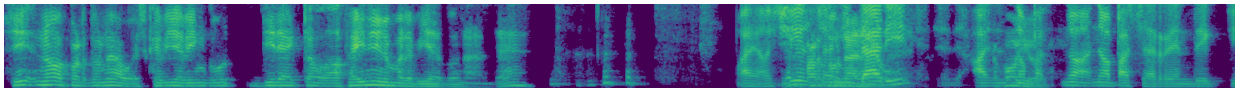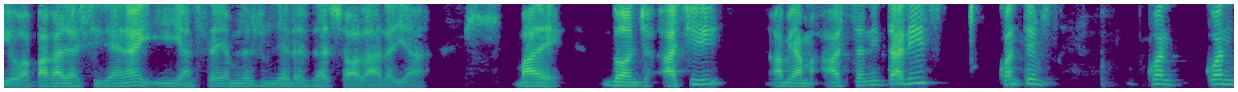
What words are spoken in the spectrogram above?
Sí, no, perdoneu, és que havia vingut directe a la feina i no me n'havia donat, eh? Bueno, així Ja els sanitaris... Ah, No, no, no passa res, Enric, tio. Apaga la sirena i ens traiem les ulleres de sol ara ja. Vale. Doncs així, aviam, els sanitaris, quan temps... Quan, quan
